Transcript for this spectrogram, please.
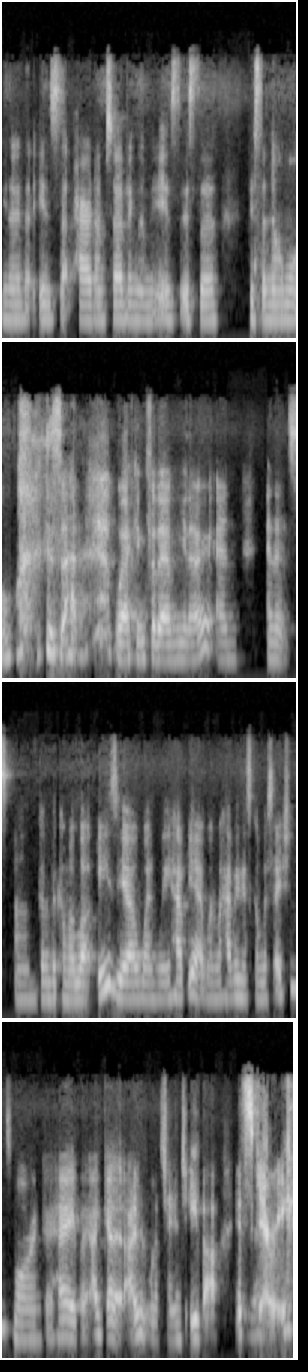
you know that is that paradigm serving them is is the is the normal is that working for them you know and and it's um, going to become a lot easier when we have yeah when we're having these conversations more and go hey but i get it. I didn't want to change either. It's yeah. scary.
